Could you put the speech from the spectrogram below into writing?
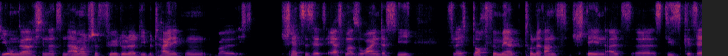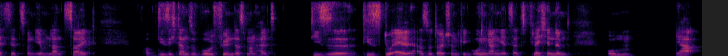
die ungarische Nationalmannschaft fühlt oder die Beteiligten, weil ich schätze es jetzt erstmal so ein, dass sie vielleicht doch für mehr Toleranz stehen, als äh, es dieses Gesetz jetzt von ihrem Land zeigt. Ob die sich dann so wohlfühlen, dass man halt diese, dieses Duell, also Deutschland gegen Ungarn, jetzt als Fläche nimmt, um ja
